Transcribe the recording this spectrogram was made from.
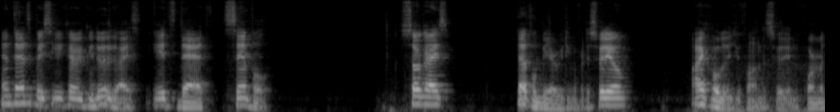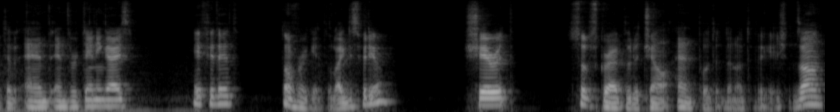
And that's basically how you can do it, guys. It's that simple. So guys, that will be everything for this video. I hope that you found this video informative and entertaining, guys. If you did, don't forget to like this video, share it, subscribe to the channel and put the notifications on,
